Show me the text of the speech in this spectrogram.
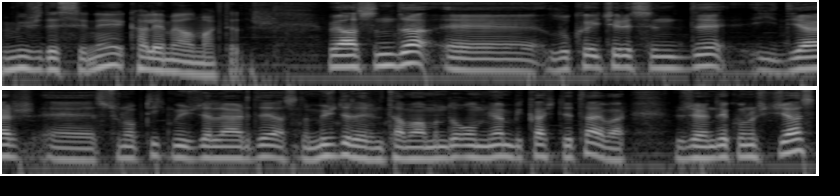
müjdesini kaleme almaktadır. Ve aslında e, Luka içerisinde diğer e, sinoptik müjdelerde aslında müjdelerin tamamında olmayan birkaç detay var. Üzerinde konuşacağız.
